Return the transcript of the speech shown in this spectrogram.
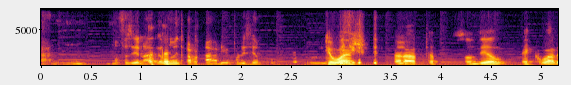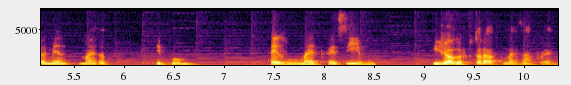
pá, não, não fazia nada, ele não entrava na área, por exemplo. que eu O acho que o Tarapte, a posição dele é claramente mais tipo tens um mais defensivo e jogas o mais à frente.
